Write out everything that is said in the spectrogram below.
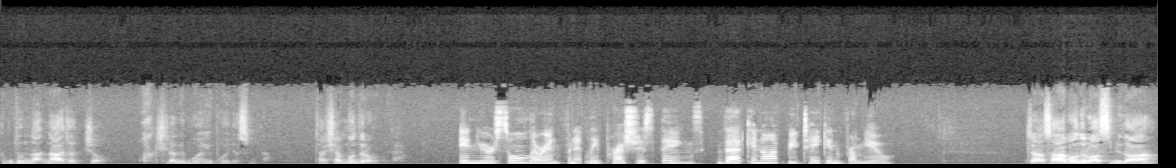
그럼 좀 나, 나아졌죠? 확실하게 모양이 보여졌습니다. 다시 한번 들어봅니다. In your soul are infinitely precious things that cannot be taken from you. 자, 4번으로 왔습니다.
